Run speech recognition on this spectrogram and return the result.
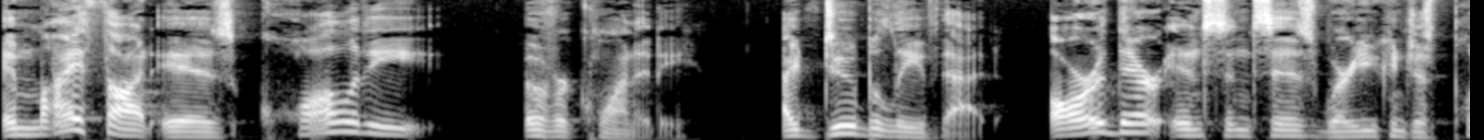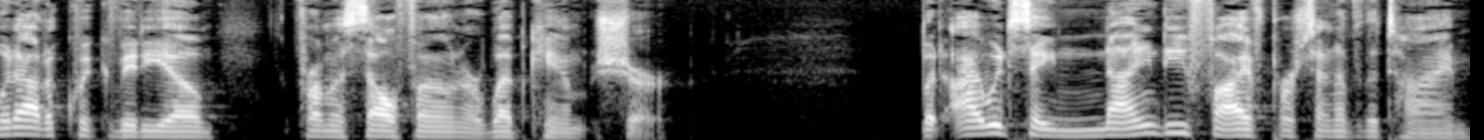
And my thought is quality over quantity. I do believe that. Are there instances where you can just put out a quick video from a cell phone or webcam? Sure. But I would say 95% of the time,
